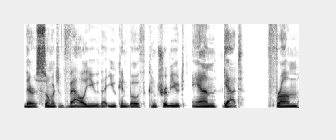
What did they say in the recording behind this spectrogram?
there's so much value that you can both contribute and get from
